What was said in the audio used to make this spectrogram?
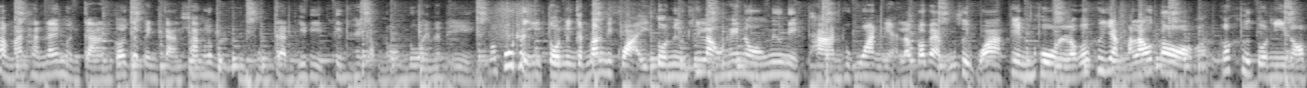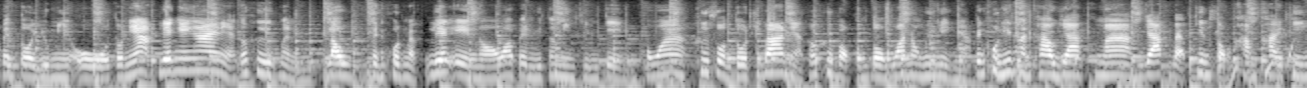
สามารถทานได้เหมือนกัน ก็จะเป็นการสร้างระบบภูมิคุ้มกันที่ดีขึ้นให้กับน้องด้วยนั่นเอง มาพูดถึงอีกตัวหนึ่งกันบ้างดีกว่า อีกตัวหนึ่งที่เราให้น้องมิวนิกทานทุกวันเนี่ยแล้วก็แบบรู้สึกว่าเห็นผลแล้วก็คืออยากมาเล่าต่อก็คือตัวนี้เนาะเป็นตัวยูมิโอตัวเนี้ยเรียกง่ายๆเนี่ยก็คือเหมือนเราเป็นคนแบบเรียกเองเนาะว่าเป็นวิตามินกินเก่ง เพราะว่าคือส่วนตัวที่บ้านเนี่ยก็คือบอกตรงๆว่าน้องมิวนิกเนี่ยเป็นคนที่ทานข้าวยากมาก ยากแบบกินสองคำคายทิ้ง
